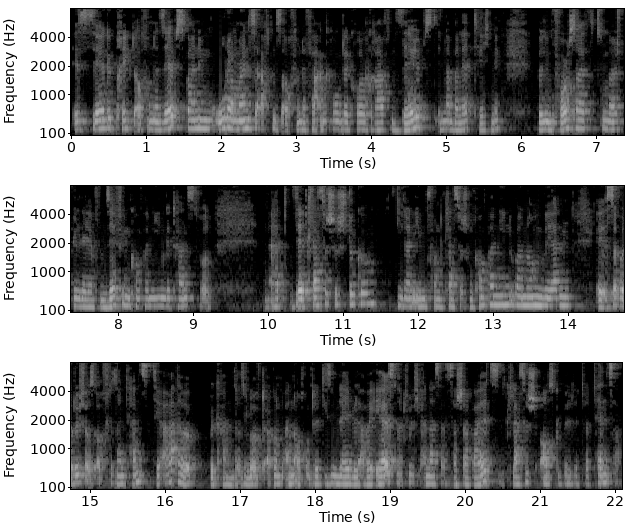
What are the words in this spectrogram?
ist sehr geprägt auch von der Selbstwahrnehmung oder meines Erachtens auch von der Verankerung der Choreografen selbst in der Balletttechnik. William Forsyth zum Beispiel, der ja von sehr vielen Kompanien getanzt wird, hat sehr klassische Stücke, die dann eben von klassischen Kompanien übernommen werden. Er ist aber durchaus auch für sein Tanztheater bekannt, also läuft ab und an auch unter diesem Label. Aber er ist natürlich anders als Sascha Walz, ein klassisch ausgebildeter Tänzer.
